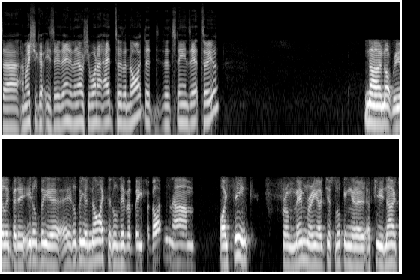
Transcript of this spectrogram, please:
Uh, unless you got, is there anything else you want to add to the night that, that stands out to you? No, not really. But it, it'll be a it'll be a night that'll never be forgotten. Um, I think from memory, I'm just looking at a, a few notes.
